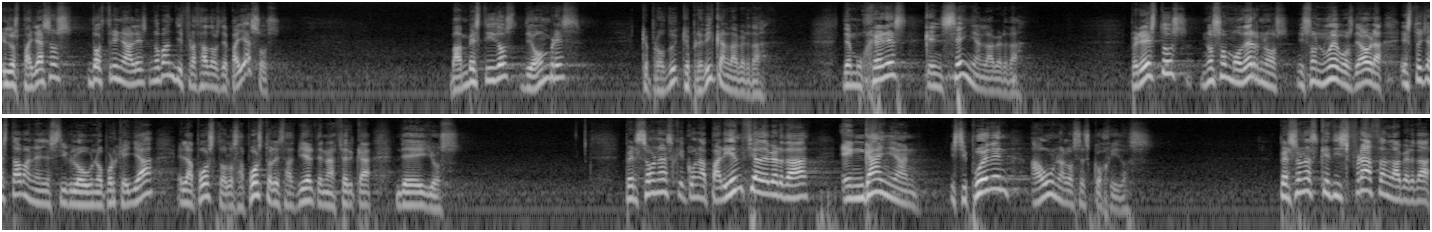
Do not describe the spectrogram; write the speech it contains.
Y los payasos doctrinales no van disfrazados de payasos. Van vestidos de hombres que, predican la verdad, de mujeres que enseñan la verdad. Pero estos no son modernos ni son nuevos de ahora. Estos ya estaban en el siglo I, porque ya el apóstol, los apóstoles advierten acerca de ellos. Personas que con apariencia de verdad engañan y si pueden, aún a los escogidos. Personas que disfrazan la verdad,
